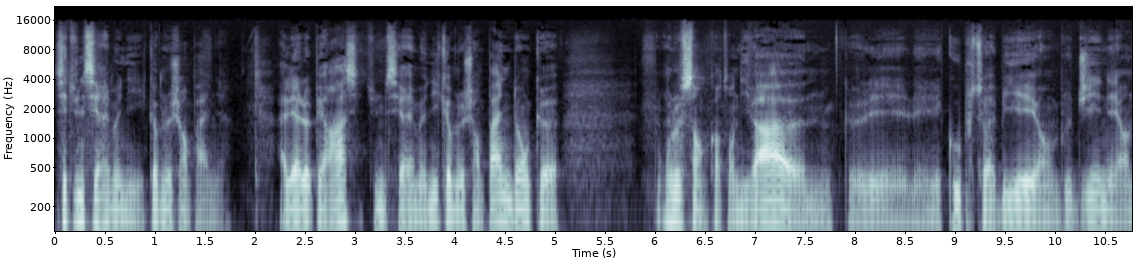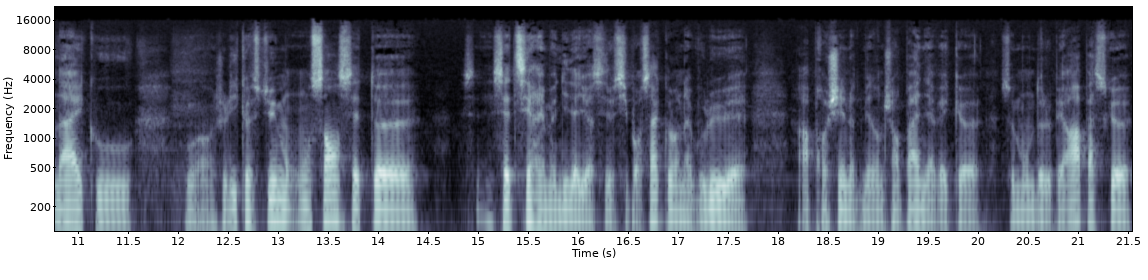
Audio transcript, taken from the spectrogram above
c'est une cérémonie, comme le champagne. Aller à l'opéra, c'est une cérémonie comme le champagne, donc euh, on le sent quand on y va, euh, que les, couples soient habillés en blue jean et en Nike ou, en joli costume. On sent cette, cette cérémonie d'ailleurs. C'est aussi pour ça qu'on a voulu rapprocher notre maison de champagne avec euh, ce monde de l'opéra parce que,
